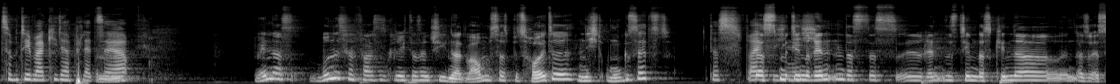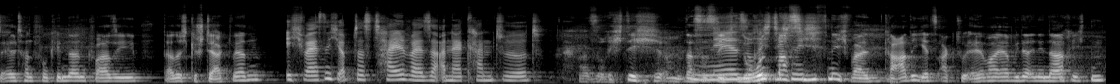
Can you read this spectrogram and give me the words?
Zum Thema Kita-Plätze, ja. Wenn das Bundesverfassungsgericht das entschieden hat, warum ist das bis heute nicht umgesetzt? Das weiß das ich mit nicht. den Renten, dass das äh, Rentensystem, dass Kinder, also als Eltern von Kindern quasi dadurch gestärkt werden? Ich weiß nicht, ob das teilweise anerkannt wird. Also richtig, ähm, dass es Nee, sich so lohnt, massiv nicht. weil gerade jetzt aktuell war ja wieder in den Nachrichten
